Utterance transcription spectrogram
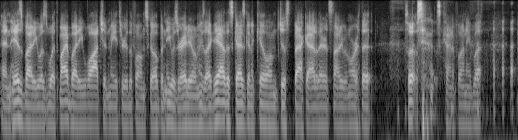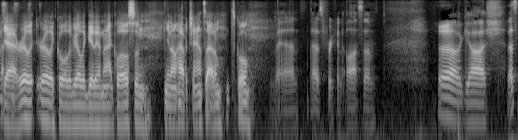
And his buddy was with my buddy watching me through the phone scope and he was radioing. He's like, Yeah, this guy's gonna kill him. Just back out of there. It's not even worth it. So it was, it was kind of funny, but yeah, really, really cool to be able to get in that close and you know have a chance at him. It's cool. Man, that is freaking awesome. Oh gosh, that's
